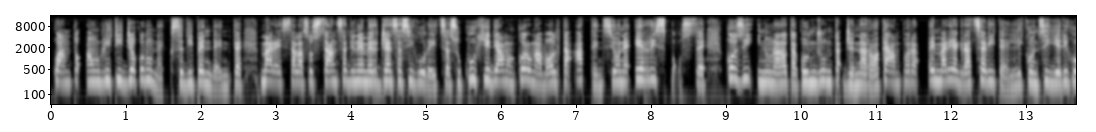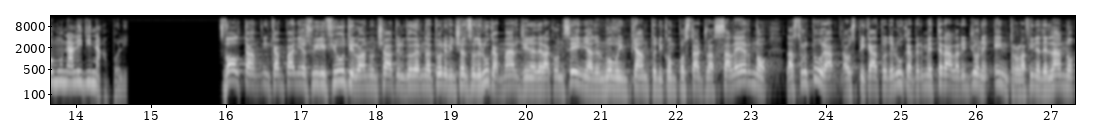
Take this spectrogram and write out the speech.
quanto a un litigio con un ex dipendente. Ma resta la sostanza di un'emergenza sicurezza su cui chiediamo ancora una volta attenzione e risposte. Così, in una nota congiunta, Gennaro Acampora e Maria Maria Grazia Vitelli, consiglieri comunali di Napoli. Svolta in campagna sui rifiuti, lo ha annunciato il governatore Vincenzo De Luca a margine della consegna del nuovo impianto di compostaggio a Salerno. La struttura, auspicato De Luca, permetterà alla Regione entro la fine dell'anno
